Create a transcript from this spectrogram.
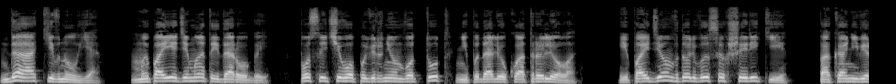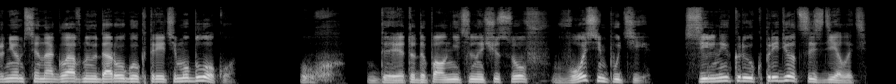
Да, кивнул я. Мы поедем этой дорогой, после чего повернем вот тут, неподалеку от Рылева, и пойдем вдоль высохшей реки, пока не вернемся на главную дорогу к третьему блоку. Ух, да это дополнительно часов восемь пути. Сильный крюк придется сделать.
